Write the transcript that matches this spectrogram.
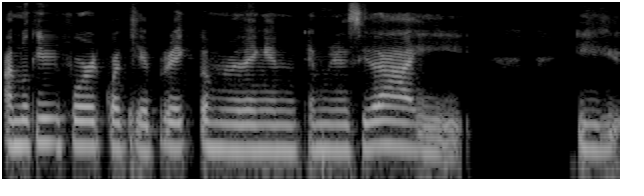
I'm looking forward cualquier proyecto que me den en, en mi universidad y, y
